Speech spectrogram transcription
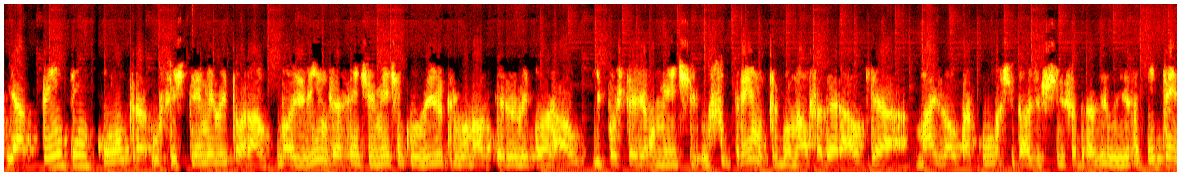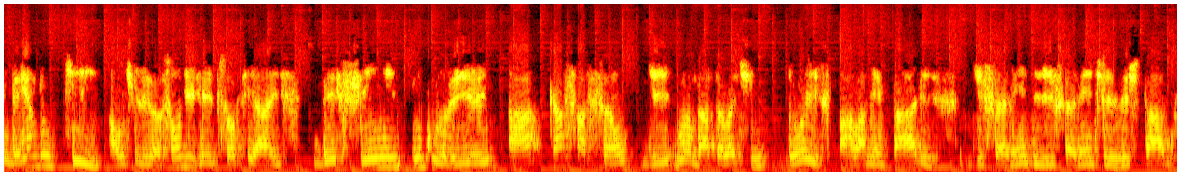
que atentem contra o sistema eleitoral. Nós vimos recentemente, inclusive, o Tribunal Superior Eleitoral e posteriormente o Supremo Tribunal Federal, que é a mais alta corte da justiça brasileira, entendendo que a utilização de redes sociais define, inclusive, a cassação de mandato eletivo. Dois parlamentares diferentes de diferentes estados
